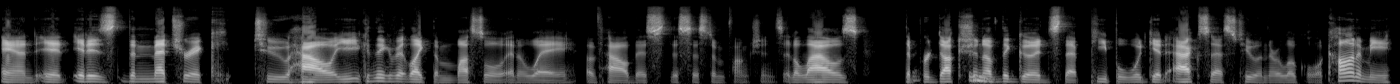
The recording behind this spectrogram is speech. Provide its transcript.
and it it is the metric to how you can think of it like the muscle in a way of how this this system functions. It allows the production mm. of the goods that people would get access to in their local economy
